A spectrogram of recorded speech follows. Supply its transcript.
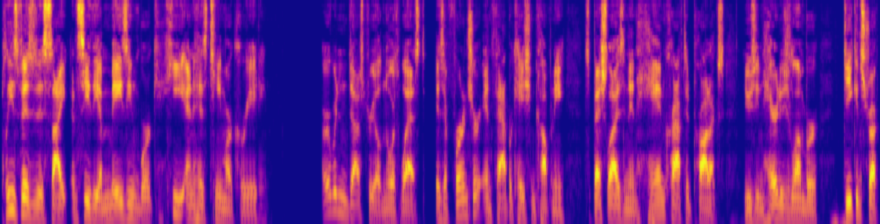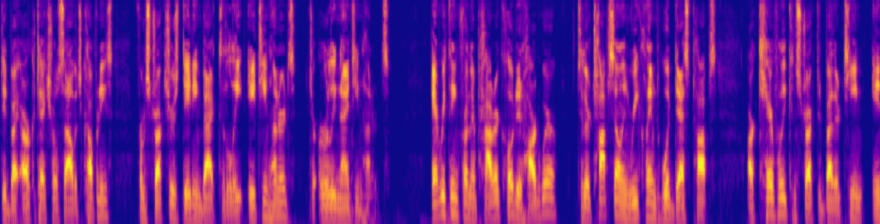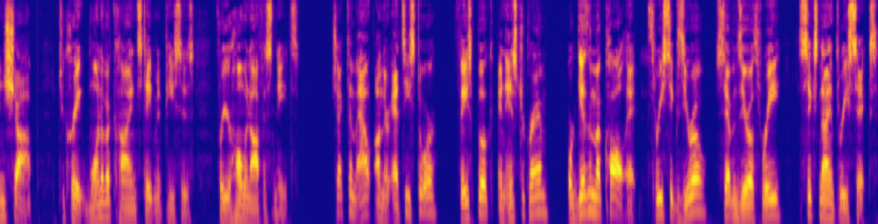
Please visit his site and see the amazing work he and his team are creating. Urban Industrial Northwest is a furniture and fabrication company specializing in handcrafted products using heritage lumber deconstructed by architectural salvage companies from structures dating back to the late 1800s to early 1900s. Everything from their powder coated hardware to their top selling reclaimed wood desktops are carefully constructed by their team in shop to create one of a kind statement pieces for your home and office needs. Check them out on their Etsy store, Facebook, and Instagram, or give them a call at 360 703 6936.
